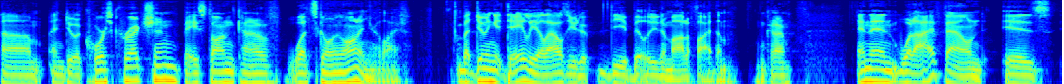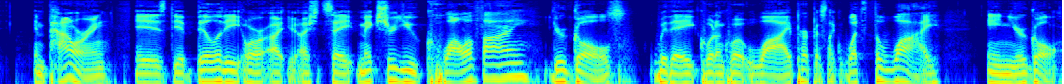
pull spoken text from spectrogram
um, and do a course correction based on kind of what's going on in your life. But doing it daily allows you to, the ability to modify them. Okay. And then what I've found is empowering is the ability, or I, I should say, make sure you qualify your goals with a quote unquote why purpose. Like, what's the why in your goal?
